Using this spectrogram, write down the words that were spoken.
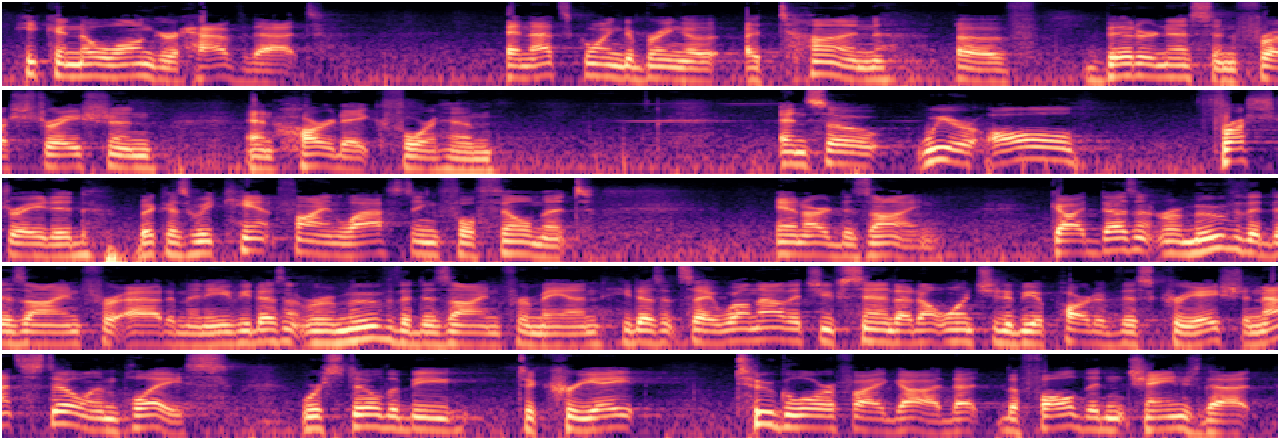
he can no longer have that. And that's going to bring a, a ton of bitterness and frustration and heartache for him. And so we are all frustrated because we can't find lasting fulfillment in our design. God doesn't remove the design for Adam and Eve. He doesn't remove the design for man. He doesn't say, Well, now that you've sinned, I don't want you to be a part of this creation. That's still in place. We're still to be to create to glorify God. That the fall didn't change that.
